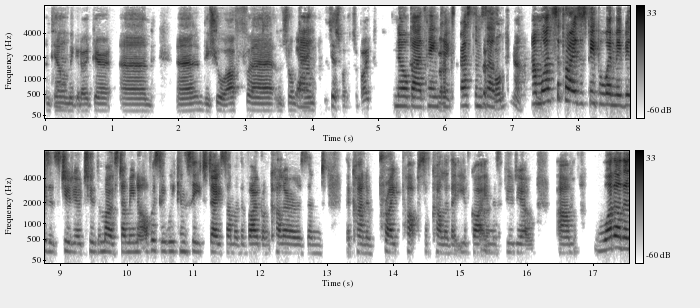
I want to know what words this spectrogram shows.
and tell Yeah. them to get out there and uh, they show off. Uh, and sometimes it's just what it's about. No bad thing to express themselves. yeah. And what surprises people when they visit Studio 2 the most? I mean, obviously, we can see today some of the vibrant colours and the kind of bright pops of colour that you've got in the studio. Um, what other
